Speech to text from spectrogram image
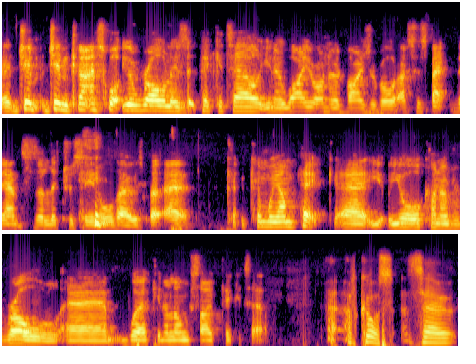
Uh, Jim, Jim, can I ask what your role is at Pickatale? You know, why you're on the advisory board? I suspect the answers are literacy and all those, but uh, can we unpick uh, your kind of role um, working alongside Pickatale? Uh, of course. So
